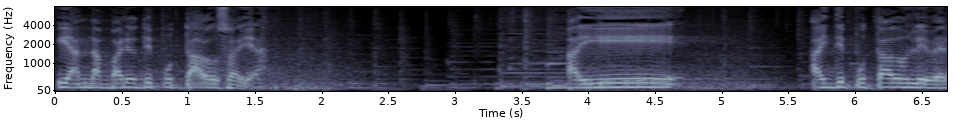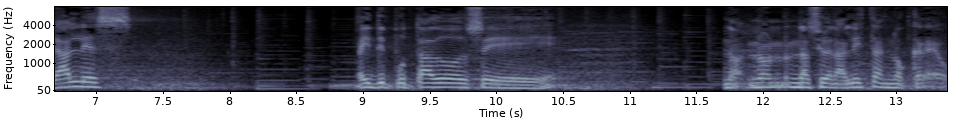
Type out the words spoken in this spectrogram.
y andan varios diputados allá. Ahí hay diputados liberales hay diputados eh, no, nacionalistas, no creo.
